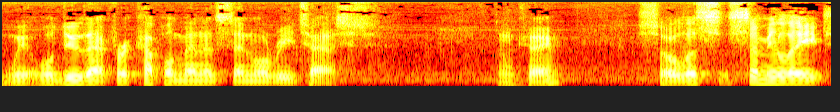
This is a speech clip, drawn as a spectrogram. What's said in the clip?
we, will do that for a couple of minutes, then we'll retest. Okay, so let's simulate.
